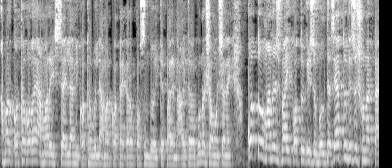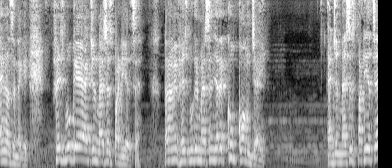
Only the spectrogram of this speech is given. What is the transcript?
আমার কথা বলায়, আমার স্টাইলে আমি কথা বলে, আমার কথায় কারও পছন্দ হইতে পারে, না হইতে পারে, কোনো সমস্যা নেই। কত মানুষ ভাই কত কিছু বলতেছে, এত কিছু শোনার টাইম আছে নাকি? ফেসবুকে একজন মেসেজ পাঠিয়েছে। কারণ আমি ফেসবুকের মেসেঞ্জারে খুব কম যাই। একজন মেসেজ পাঠিয়েছে,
